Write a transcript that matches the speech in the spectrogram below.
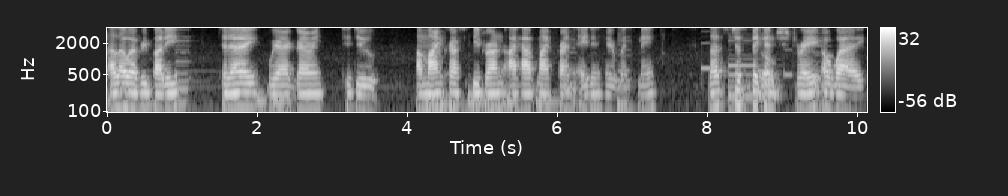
Hello everybody. Today we are going to do a Minecraft speedrun. I have my friend Aiden here with me. Let's just begin straight away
